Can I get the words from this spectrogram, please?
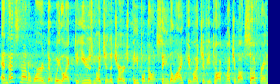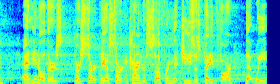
And that's not a word that we like to use much in the church. People don't seem to like you much if you talk much about suffering. And you know, there's, there's certainly a certain kind of suffering that Jesus paid for that we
